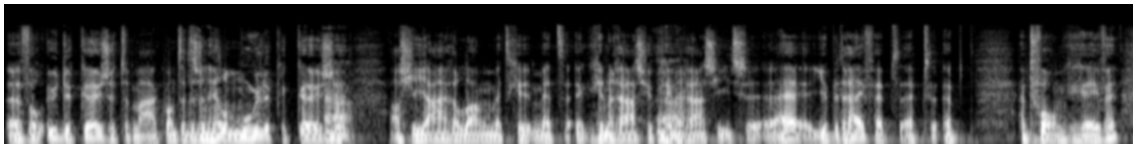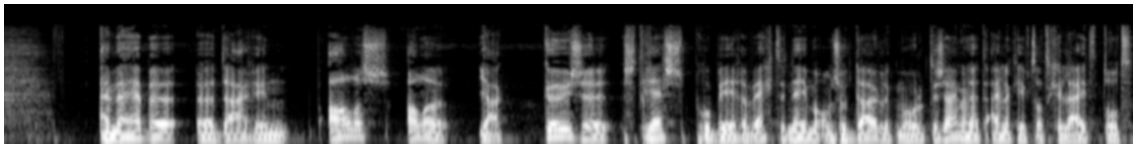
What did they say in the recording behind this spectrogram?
uh, voor u de keuze te maken? Want het is een hele moeilijke keuze ja. als je jarenlang met, met generatie op generatie iets, uh, je bedrijf hebt, hebt, hebt, hebt vormgegeven. En wij hebben uh, daarin alles, alle ja, keuzestress proberen weg te nemen om zo duidelijk mogelijk te zijn. En uiteindelijk heeft dat geleid tot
